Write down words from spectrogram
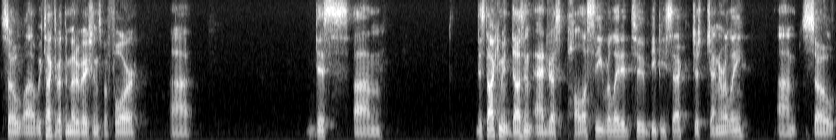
So uh, we talked about the motivations before. Uh, this um, this document doesn't address policy related to BPSec, just generally. Um, so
